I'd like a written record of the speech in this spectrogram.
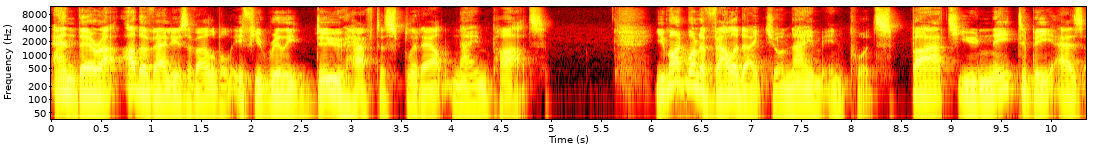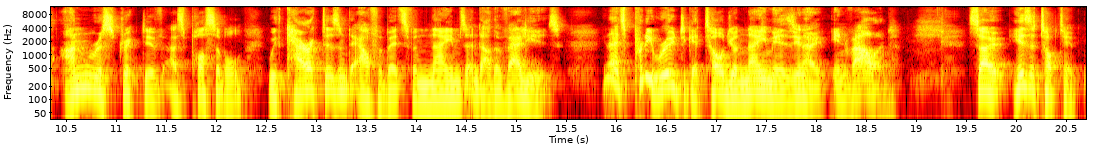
And there are other values available if you really do have to split out name parts. You might want to validate your name inputs, but you need to be as unrestrictive as possible with characters and alphabets for names and other values. You know, it's pretty rude to get told your name is, you know, invalid. So here's a top tip.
